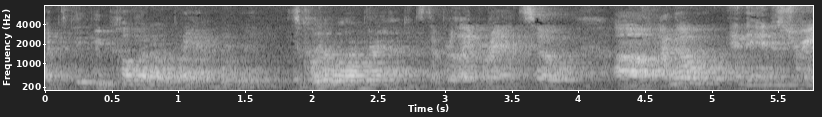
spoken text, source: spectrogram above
I think we call that our brand, wouldn't we? It's The called- Brill brand. It's the Relay brand. So um, I know in the industry,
